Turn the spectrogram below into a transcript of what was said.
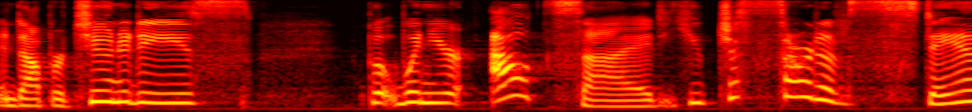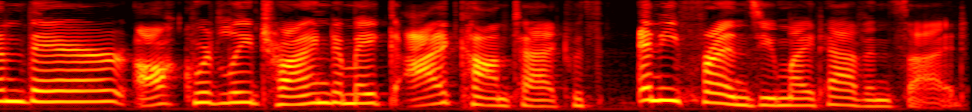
and opportunities but when you're outside, you just sort of stand there awkwardly trying to make eye contact with any friends you might have inside.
